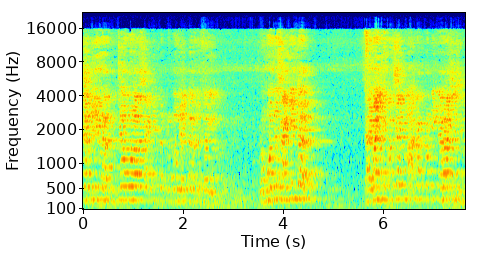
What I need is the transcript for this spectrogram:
तुमच्यावर सांगितलं प्रमोद यांचं सॉरी प्रमोद सांगितलं साहेबांची पक्षातून आकाशपट्टी करा अशी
